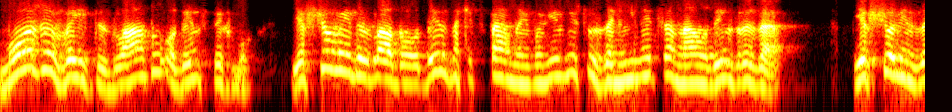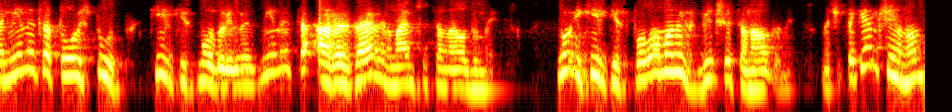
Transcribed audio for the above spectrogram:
може вийти з ладу один з цих модулів. Якщо вийде з ладу один, значить з певною ймовірністю заміниться на один з резерв. Якщо він заміниться, то ось тут кількість модулів не зміниться, а резерв зменшиться на одиницю. Ну і кількість поломаних збільшиться на одиницю. Значить, таким чином,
